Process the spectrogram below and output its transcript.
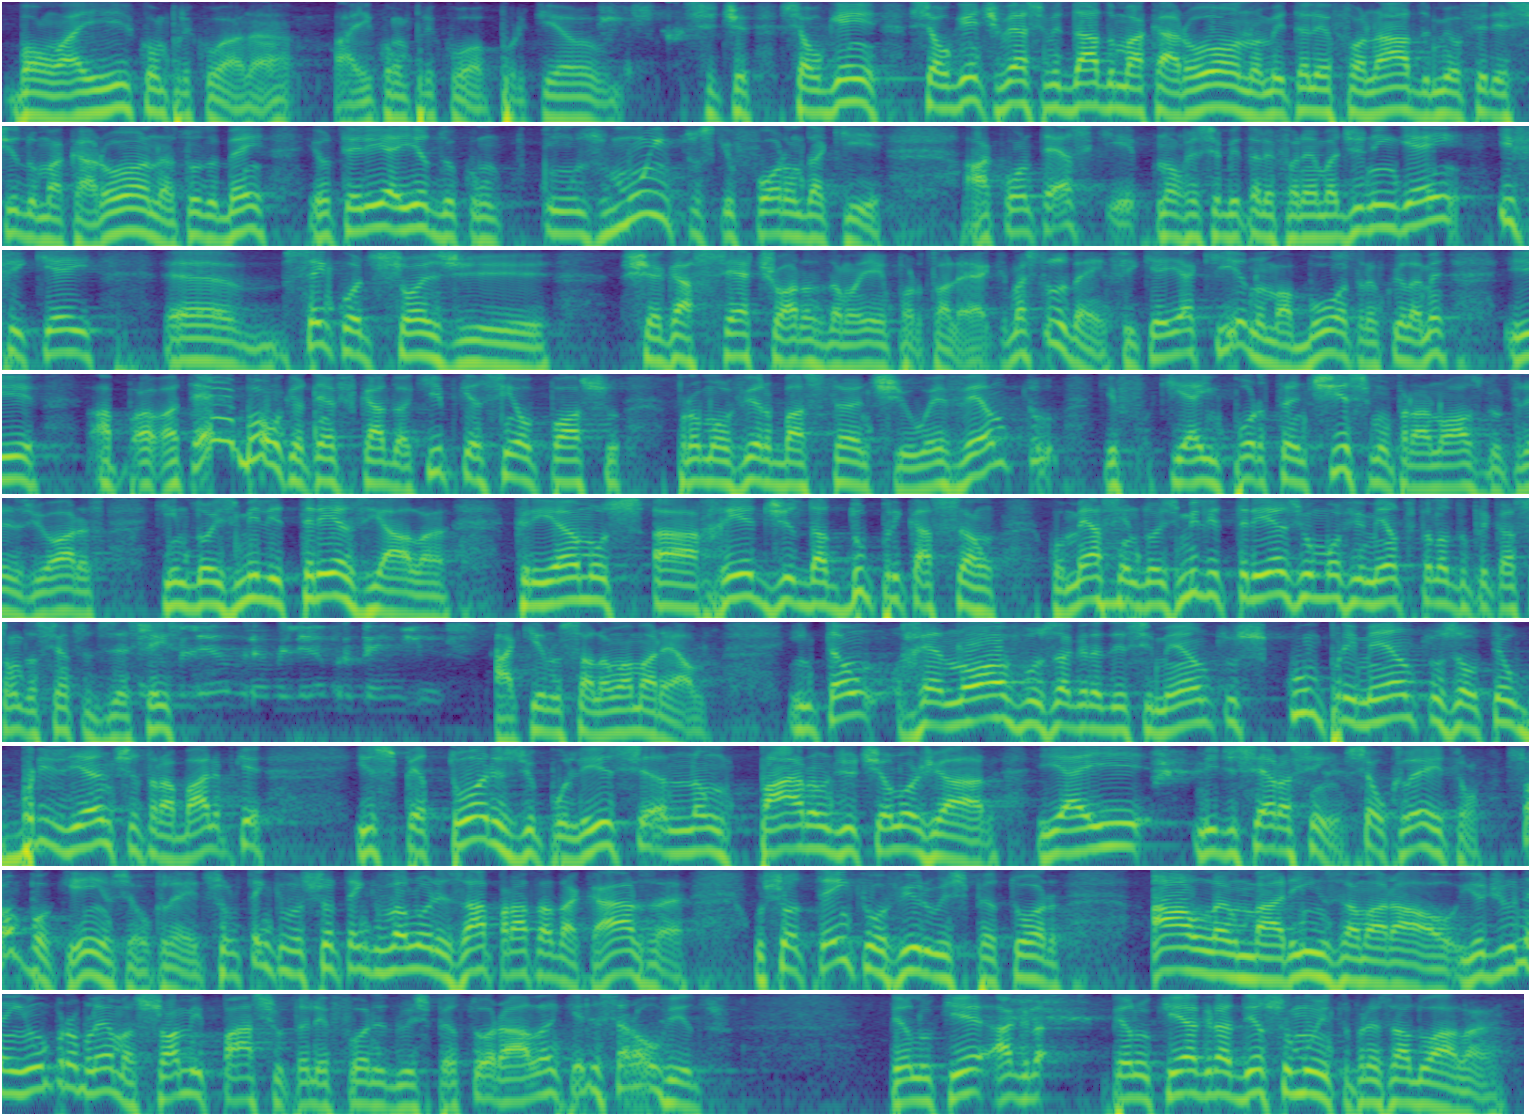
Bom, aí complicou, né? Aí complicou, porque eu, se, se, alguém, se alguém tivesse me dado uma carona, me telefonado, me oferecido uma carona, tudo bem, eu teria ido com, com os muitos que foram daqui. Acontece que não recebi telefonema de ninguém e fiquei é, sem condições de, chegar às 7 horas da manhã em Porto Alegre. Mas tudo bem, fiquei aqui numa boa, tranquilamente. E a, a, até é bom que eu tenha ficado aqui, porque assim eu posso promover bastante o evento, que, que é importantíssimo para nós do 13 Horas, que em 2013, Alan, criamos a rede da duplicação. Começa em 2013 o movimento pela duplicação da 116. Eu me lembro, eu me lembro aqui no Salão Amarelo. Então, renovo os agradecimentos, cumprimentos ao teu brilhante trabalho, porque inspetores de polícia não param de te elogiar. E aí me disseram assim, seu Cleiton, só um pouquinho, seu Cleiton, o senhor, tem que, o senhor tem que valorizar a prata da casa, o senhor tem que ouvir o inspetor Alan Marins Amaral. E eu digo, nenhum problema, só me passe o telefone do inspetor Alan que ele será ouvido. Pelo que, pelo que agradeço muito, prezado Alan.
